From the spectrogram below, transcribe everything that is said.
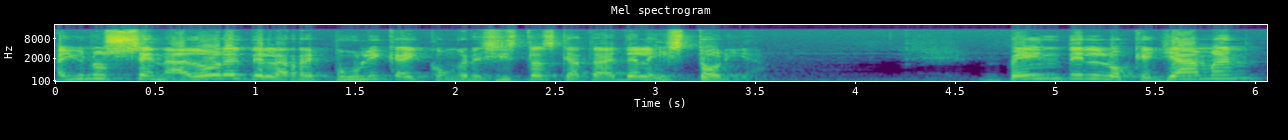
Hay unos senadores de la República y congresistas que a través de la historia venden lo que llaman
